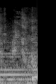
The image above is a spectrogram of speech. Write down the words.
Dame tu.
